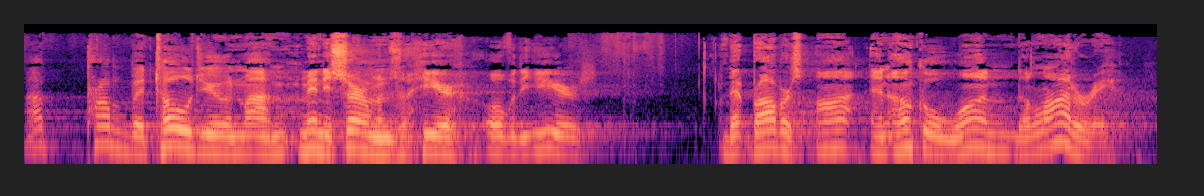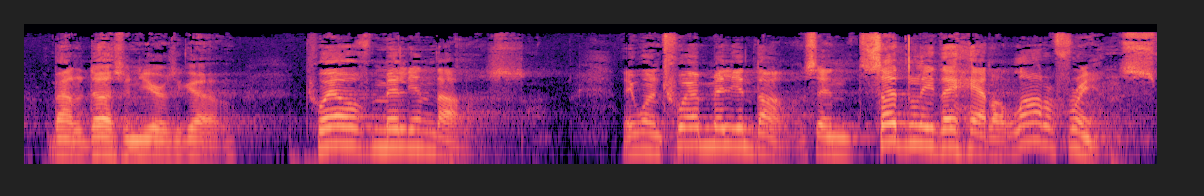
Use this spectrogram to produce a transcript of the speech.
I've probably told you in my many sermons here over the years that Robert's aunt and uncle won the lottery about a dozen years ago. $12 million. They won $12 million, and suddenly they had a lot of friends.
